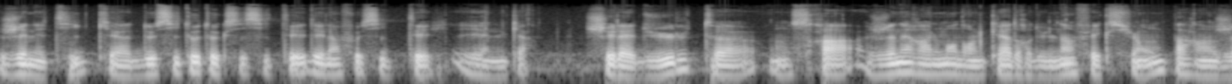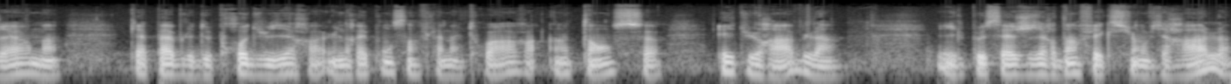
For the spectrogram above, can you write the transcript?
génétique de cytotoxicité des lymphocytes T et NK. Chez l'adulte, on sera généralement dans le cadre d'une infection par un germe capable de produire une réponse inflammatoire intense et durable. Il peut s'agir d'infections virales,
